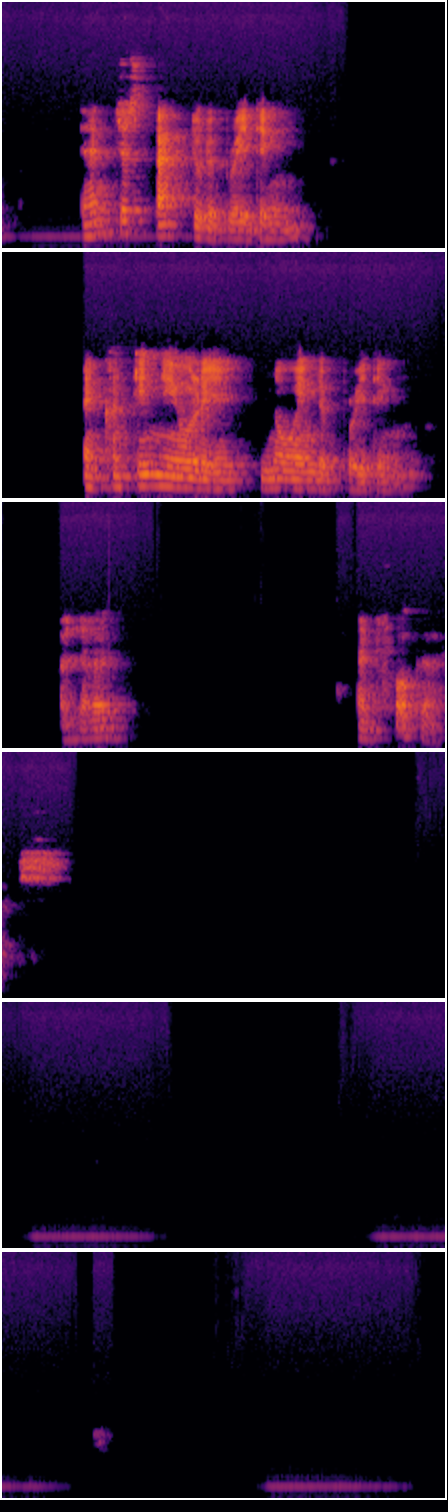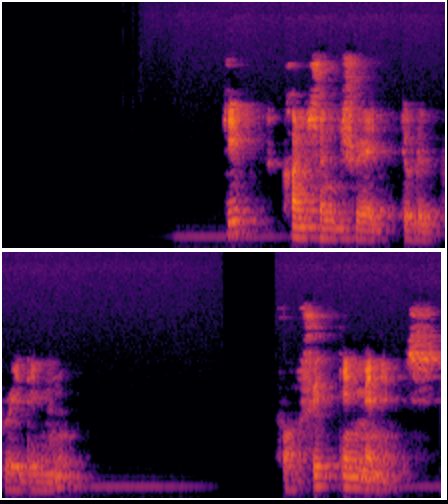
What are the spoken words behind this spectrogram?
then just back to the breathing and continually knowing the breathing, alert and focus. Keep concentrate to the breathing for 15 minutes.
